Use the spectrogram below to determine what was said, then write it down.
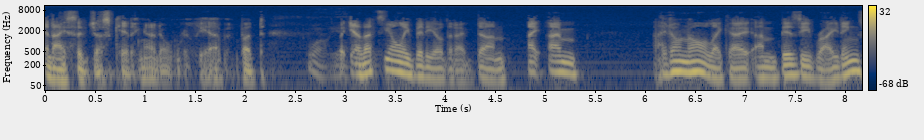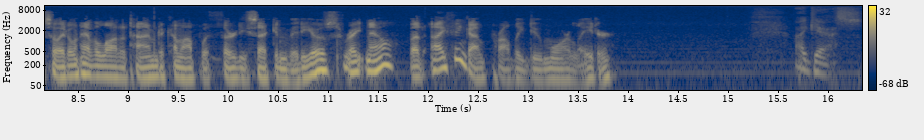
and I said just kidding. I don't really have it, but Well, yeah. but yeah, that's the only video that I've done. I, I'm, I don't know, like I, I'm busy writing, so I don't have a lot of time to come up with 30 second videos right now, but I think I'll probably do more later. I guess.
